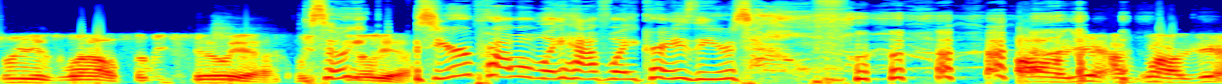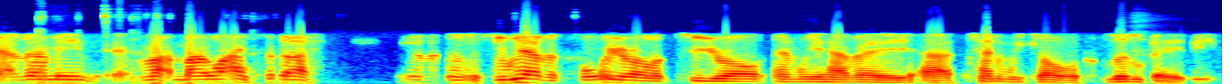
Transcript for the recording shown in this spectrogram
three as well, so we feel you. We So, feel you. so you're probably halfway crazy yourself. Oh yeah, well yeah. I mean, my, my wife and I. So we have a four-year-old, a two-year-old, and we have a uh, ten-week-old little baby.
